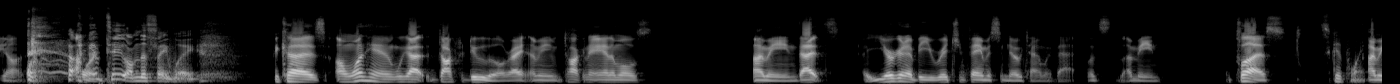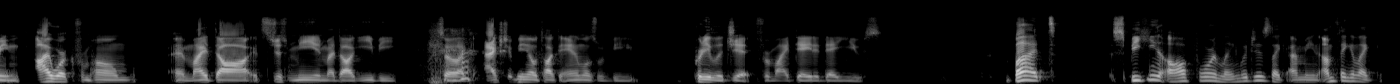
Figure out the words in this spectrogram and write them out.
be honest. I am Porn. too. I'm the same way. because on one hand we got Doctor Dolittle, right? I mean, talking to animals. I mean, that's you're gonna be rich and famous in no time with that. Let's. I mean, plus, It's a good point. I mean, I work from home, and my dog. It's just me and my dog Evie. So like, actually being able to talk to animals would be pretty legit for my day to day use. But speaking all foreign languages, like I mean, I'm thinking like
